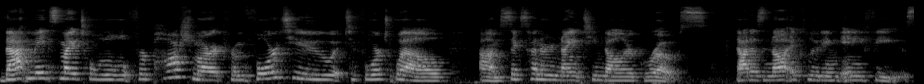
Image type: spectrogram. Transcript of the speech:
That makes my total for Poshmark from 4.2 to 4.12, um, $619 gross. That is not including any fees.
